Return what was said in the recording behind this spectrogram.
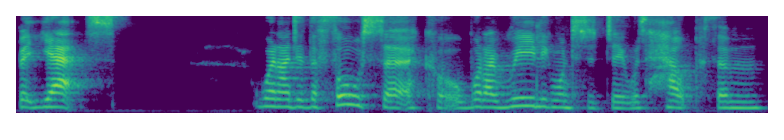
but yet when i did the full circle what i really wanted to do was help them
